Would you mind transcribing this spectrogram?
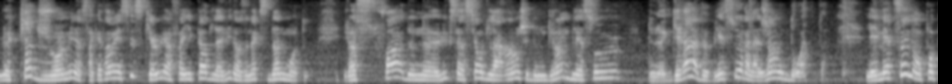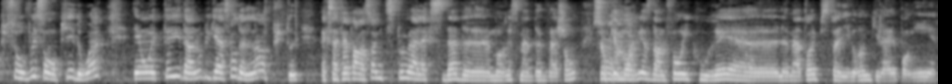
Le 4 juin 1986, Kerry a failli perdre la vie dans un accident de moto. Il a souffert d'une luxation de la hanche et d'une grande blessure, d'une grave blessure à la jambe droite. Les médecins n'ont pas pu sauver son pied droit et ont été dans l'obligation de l'amputer. Ça fait penser un petit peu à l'accident de Maurice Mad Dog Vachon. Sauf que Maurice, dans le fond, il courait euh, le matin puis c'est un ivrogne qui l'avait pogné.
